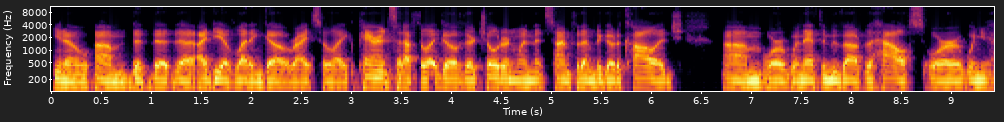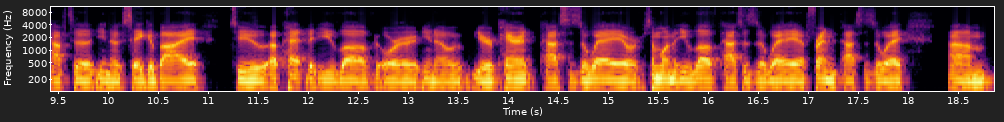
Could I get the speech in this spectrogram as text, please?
you know um, the the the idea of letting go, right? So, like parents that have to let go of their children when it's time for them to go to college um, or when they have to move out of the house, or when you have to, you know, say goodbye to a pet that you loved, or you know, your parent passes away, or someone that you love passes away, a friend passes away. Um,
